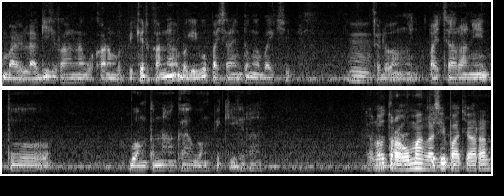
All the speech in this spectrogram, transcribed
kembali lagi karena gue sekarang berpikir karena bagi gue pacaran itu nggak baik sih. Hmm. itu doang. Pacaran itu buang tenaga buang pikiran. Lo trauma gak sih pacaran?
